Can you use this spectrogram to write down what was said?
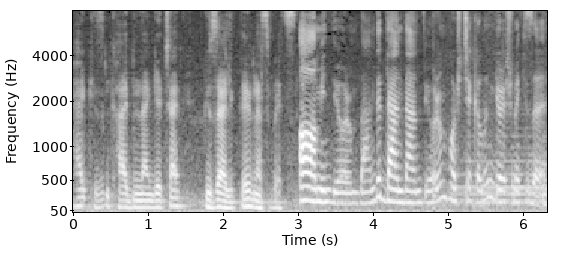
herkesin kalbinden geçen güzellikleri nasip etsin. Amin diyorum ben de. Denden diyorum. Hoşçakalın. Görüşmek üzere.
